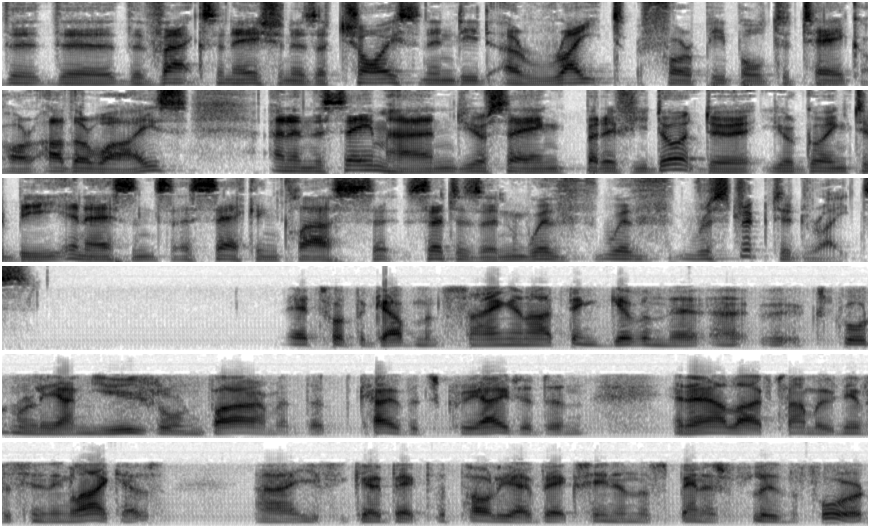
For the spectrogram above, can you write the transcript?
the, the, the vaccination is a choice and indeed a right for people to take or otherwise. And in the same hand, you're saying, but if you don't do it, you're going to be, in essence, a second class citizen with, with restricted rights. That's what the government's saying, and I think given the uh, extraordinarily unusual environment that COVID's created, and in our lifetime we've never seen anything like it. Uh, if you go back to the polio vaccine and the Spanish flu before it,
